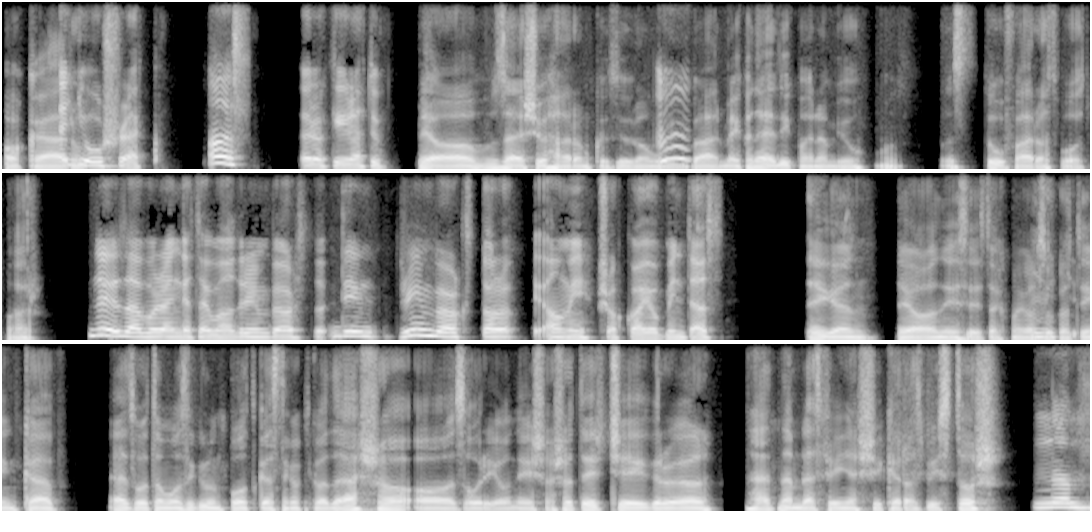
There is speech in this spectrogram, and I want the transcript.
akár. Egy jó Shrek. Az örök életű. Ja, az első három közül amúgy mm. bármelyik. A negyedik már nem jó. Az, túl fáradt volt már. De igazából rengeteg van a Dreamworks, Dream, Dreamworks-tól, ami sokkal jobb, mint ez. Igen, ja, nézzétek meg azokat inkább. Ez volt a Mozigrund Podcastnek a kiadása az Orion és a sötétségről. Hát nem lett fényes siker, az biztos. Nem.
